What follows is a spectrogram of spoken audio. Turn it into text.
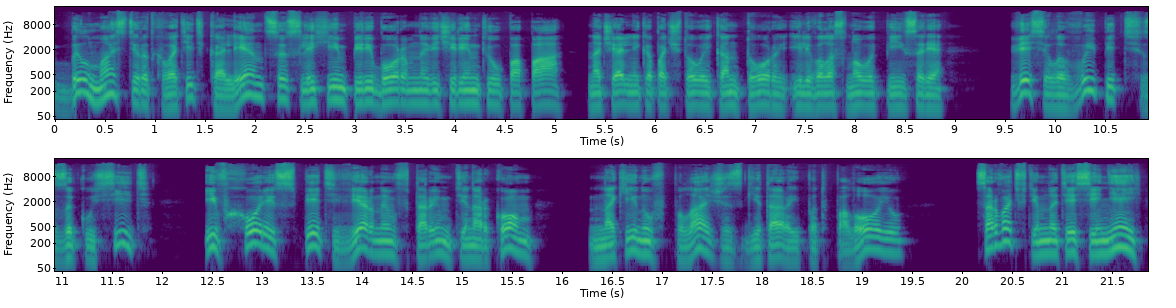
Был мастер отхватить коленце с лихим перебором на вечеринке у папа, начальника почтовой конторы или волосного писаря, весело выпить, закусить, и в хоре спеть верным вторым тенорком, накинув плащ с гитарой под полою, сорвать в темноте синей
